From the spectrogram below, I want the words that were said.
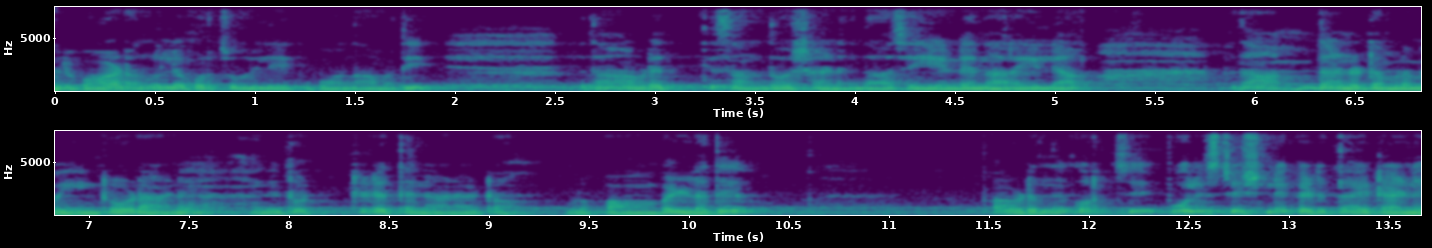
ഒരുപാടൊന്നുമില്ല കുറച്ച് ഉള്ളിലേക്ക് പോന്നാൽ മതി. അതാ അവിടെ എത്തി സന്തോഷമാണ് എന്താ ചെയ്യേണ്ടതെന്ന് അറിയില്ല. അതാ ഇതാണ് കേട്ടോ നമ്മൾ മെയിൻ റോഡാണ് അതിന് തൊട്ടടുത്ത് തന്നെയാണ് കേട്ടോ നമ്മൾ പമ്പുള്ളത് അവിടെ നിന്ന് കുറച്ച് പോലീസ് സ്റ്റേഷനൊക്കെ അടുത്തായിട്ടാണ്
